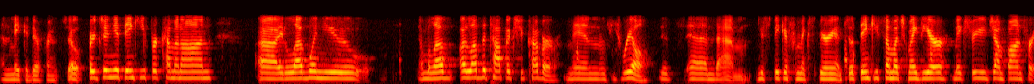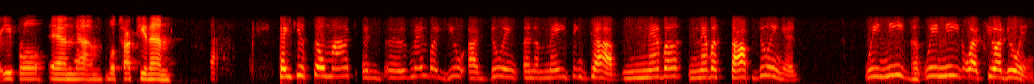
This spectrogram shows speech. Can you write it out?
and make a difference. So, Virginia, thank you for coming on. Uh, I love when you. I love I love the topics you cover. Man, it's real. It's and um, you speak it from experience. So thank you so much, my dear. Make sure you jump on for April, and um, we'll talk to you then. Thank you so much. And uh, remember, you are doing an amazing job. Never, never stop doing it. We need, we need what you are doing.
